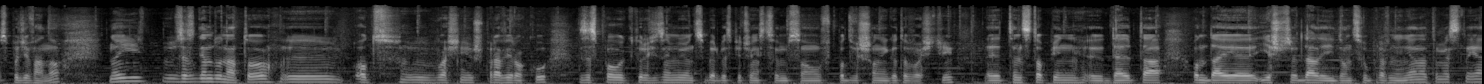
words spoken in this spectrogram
spodziewano. No i ze względu na to y, od y, właśnie już prawie roku zespoły, które się zajmują cyberbezpieczeństwem są w podwyższonej gotowości. Y, ten stopień y, delta, on daje jeszcze dalej idące uprawnienia, natomiast no ja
